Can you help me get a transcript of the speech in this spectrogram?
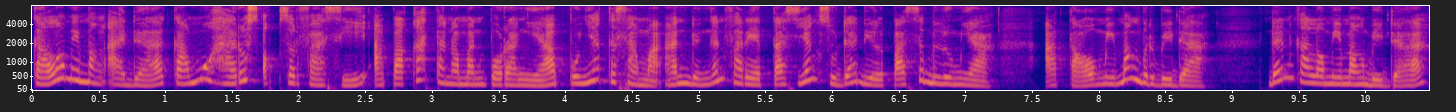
kalau memang ada, kamu harus observasi apakah tanaman porangnya punya kesamaan dengan varietas yang sudah dilepas sebelumnya, atau memang berbeda. Dan kalau memang beda,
